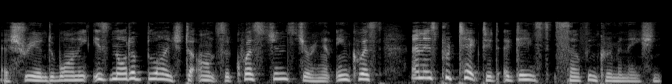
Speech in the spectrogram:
as Shrien Dewani is not obliged to answer questions during an inquest and is protected against self-incrimination.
